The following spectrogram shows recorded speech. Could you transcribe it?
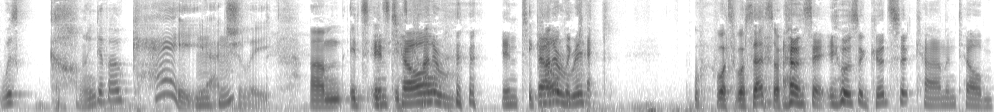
was kind of okay, actually. Um, it's, it's, Mm-hmm. until it's kind of until it kind of the riffed. What's what's that? Sorry. I would say it was a good sitcom until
